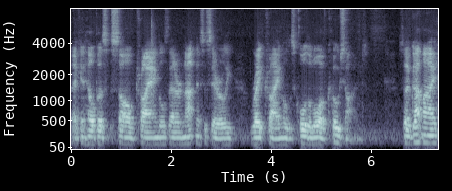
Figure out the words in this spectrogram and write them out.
that can help us solve triangles that are not necessarily right triangles. It's called the law of cosines. So I've got my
